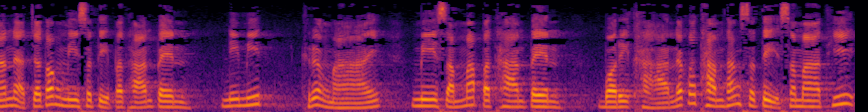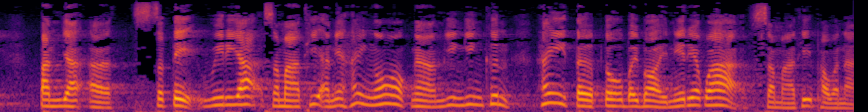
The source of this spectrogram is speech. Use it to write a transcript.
นั้นเนี่ยจะต้องมีสติปัฏฐานเป็นนิมิตเครื่องหมาย มีสัมมาปัฏฐานเป็นบริขาร แล้วก็ทำทั้งสติสมาธิปัญญาสติวิริยะสมาธิอันนี้ให้งอกงามยิ่งยิ่งขึ้น ให้เติบโตบ่อยๆ นี้เรียกว่าสมาธิภาวนา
